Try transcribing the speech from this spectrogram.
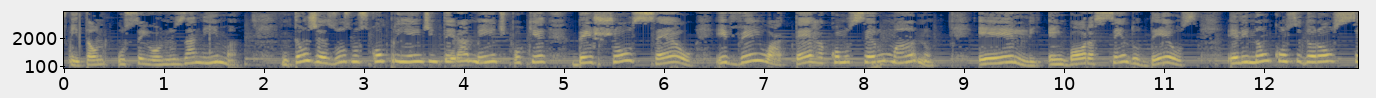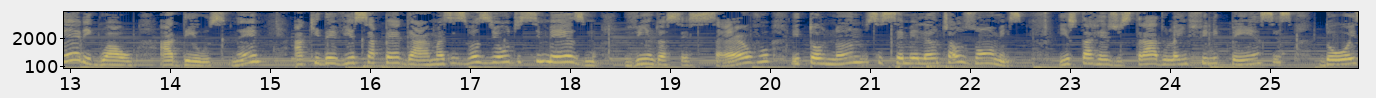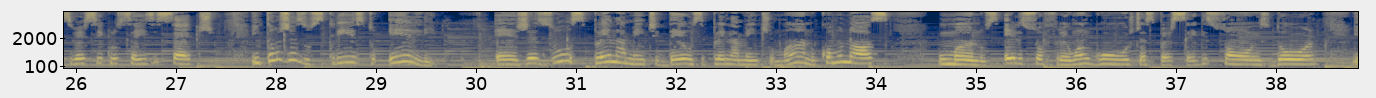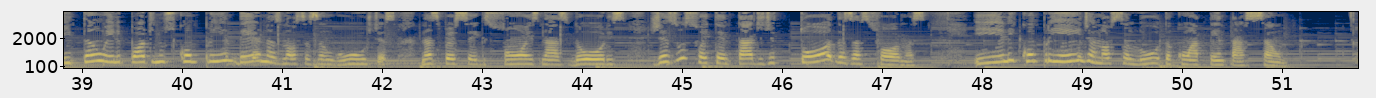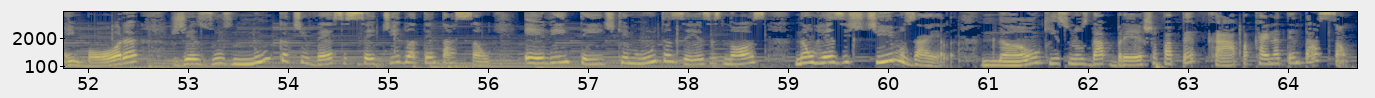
Então o Senhor nos anima. Então Jesus nos compreende inteiramente porque deixou o céu e veio à terra como ser humano. Ele, embora sendo Deus, ele não considerou ser igual a Deus, né? A que devia se apegar, mas esvaziou de si mesmo, vindo a ser servo e tornando-se semelhante aos homens. Isso está registrado lá em Filipenses 2, versículos 6 e 7. Então Jesus Cristo, ele é, Jesus, plenamente Deus e plenamente humano, como nós humanos, ele sofreu angústias, perseguições, dor. Então ele pode nos compreender nas nossas angústias, nas perseguições, nas dores. Jesus foi tentado de todas as formas e ele compreende a nossa luta com a tentação. Embora Jesus nunca tivesse cedido à tentação, ele entende que muitas vezes nós não resistimos a ela. Não que isso nos dá brecha para pecar, para cair na tentação.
